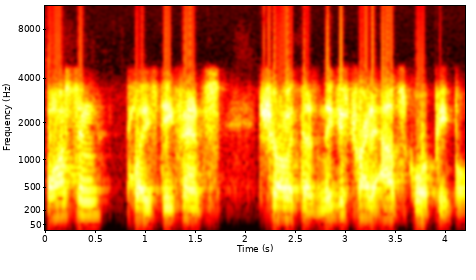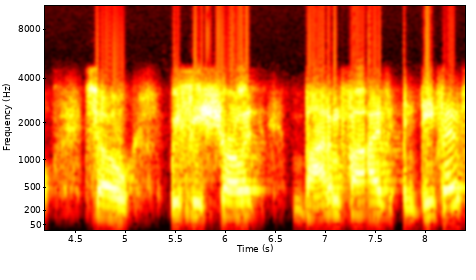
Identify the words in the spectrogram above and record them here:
Boston plays defense. Charlotte doesn't. They just try to outscore people. So we see Charlotte bottom five in defense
